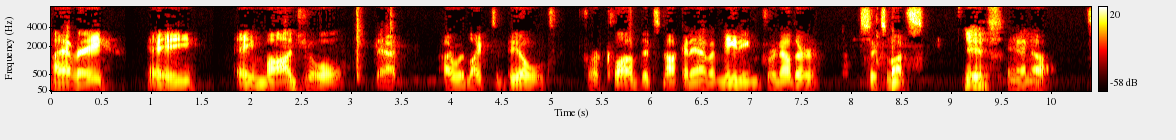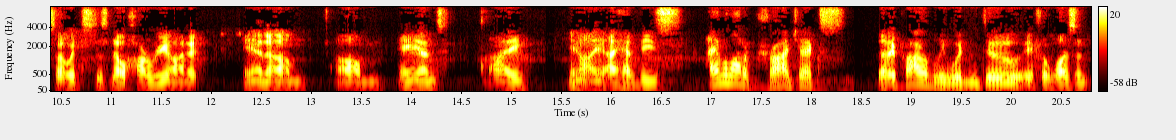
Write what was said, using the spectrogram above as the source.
I have a a a module that I would like to build for a club that's not going to have a meeting for another six months, Yes. and uh, so it's there's no hurry on it, and um um and I you know I, I have these I have a lot of projects that I probably wouldn't do if it wasn't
